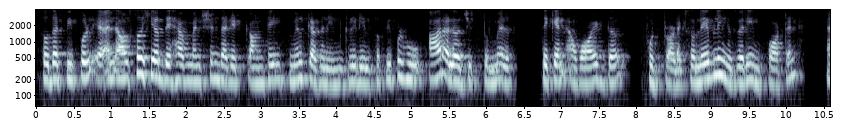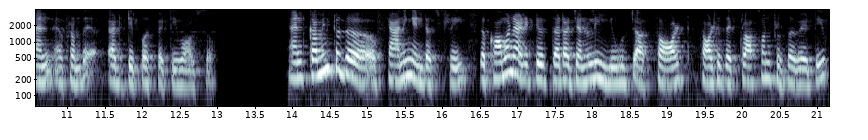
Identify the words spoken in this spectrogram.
so that people and also here they have mentioned that it contains milk as an ingredient. So people who are allergic to milk they can avoid the food product so labeling is very important and uh, from the additive perspective also and coming to the canning industry, the common additives that are generally used are salt. Salt is a class 1 preservative.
